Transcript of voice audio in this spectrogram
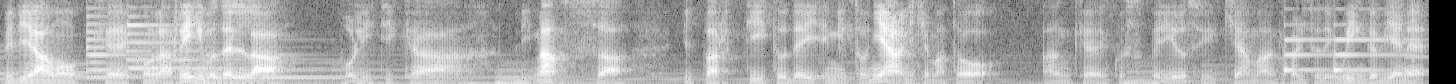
Vediamo che con l'arrivo della politica di massa, il partito dei Hamiltoniani, chiamato anche in questo periodo si chiama anche partito dei Wing, viene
